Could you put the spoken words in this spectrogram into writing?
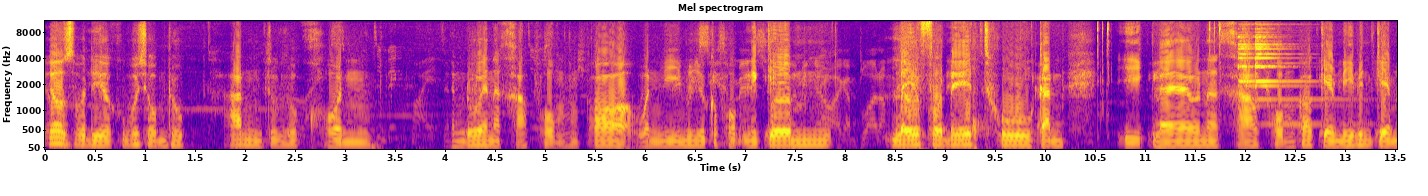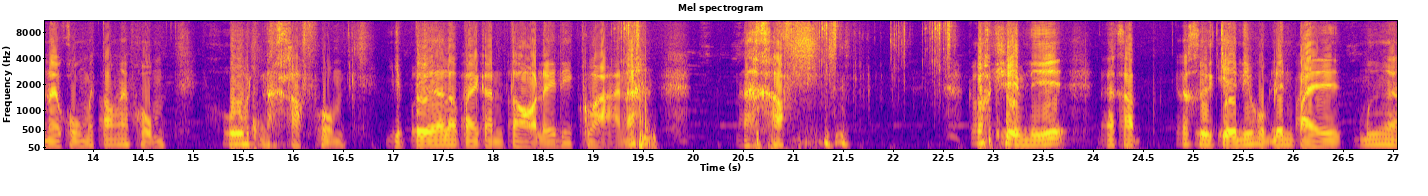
โยสวัสดีคุณผู้ชมทุกท่านทุกๆคนกันด้วยนะครับผมก็วันนี้มาอยู่กับผมในเกม Left 4 Dead 2 กันอีกแล้วนะครับผมก็เกมนี้เป็นเกมอะไรคงไม่ต้องให้ผมพูดนะครับผมหยิบปืนแล้วเราไปกันต่อเลยดีกว่านะนะครับ ก็เกมนี้นะครับ ก็คือเกมที่ผมเล่นไปเมื่อ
